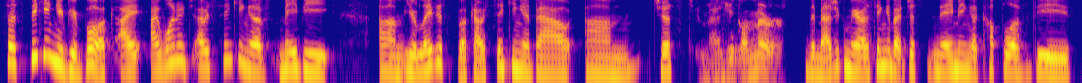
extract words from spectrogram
So speaking of your book, I, I wanted I was thinking of maybe um, your latest book. I was thinking about um, just The magical mirror. the magical mirror. I was thinking about just naming a couple of these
